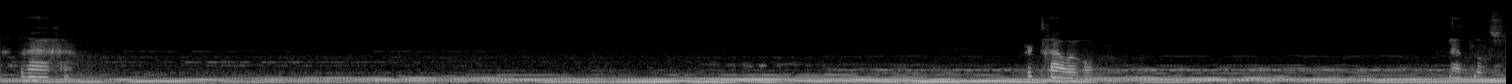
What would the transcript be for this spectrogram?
gedragen. Vertrouw erop. Laat los.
